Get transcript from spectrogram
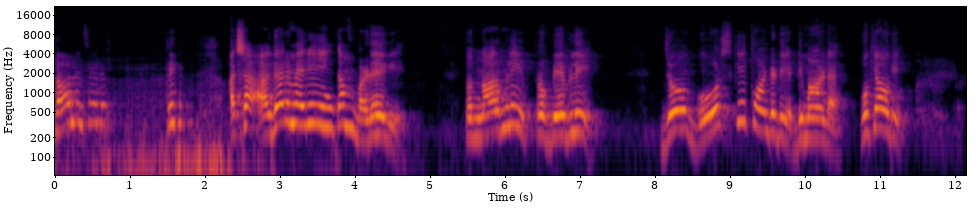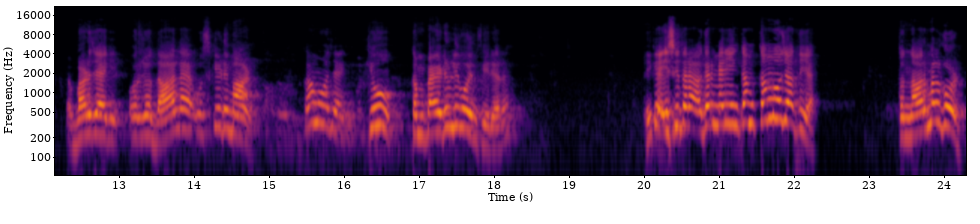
दाल इंफीरियर ठीक है? अच्छा अगर मेरी इनकम बढ़ेगी तो नॉर्मली प्रोबेबली जो गोश्त की क्वांटिटी है डिमांड है, वो क्या होगी? बढ़ जाएगी। और जो दाल है, उसकी डिमांड कम हो जाएगी। क्यों? कंपेरेटिवली वो इंफीरियर है। ठीक है? इसी तरह अगर मेरी इनकम कम हो जाती है तो नॉर्मल गुड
